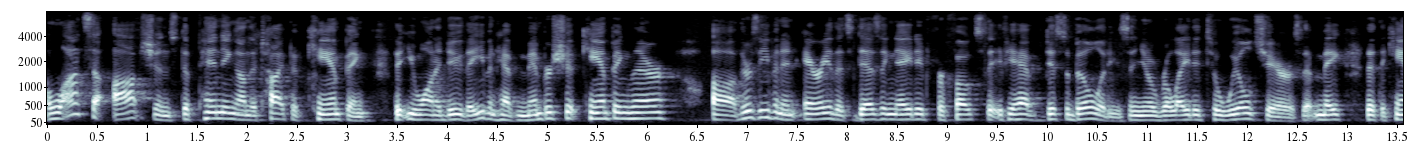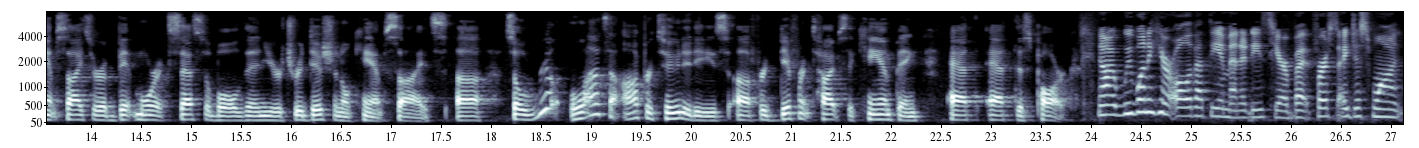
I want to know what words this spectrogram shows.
Lots of options depending on the type of camping that you want to do. They even have membership camping there. Uh, there's even an area that's designated for folks that if you have disabilities and you know related to wheelchairs that make that the campsites are a bit more accessible than your traditional campsites. Uh, so real, lots of opportunities uh, for different types of camping at at this park. Now we want to hear all about the amenities here, but first I just want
